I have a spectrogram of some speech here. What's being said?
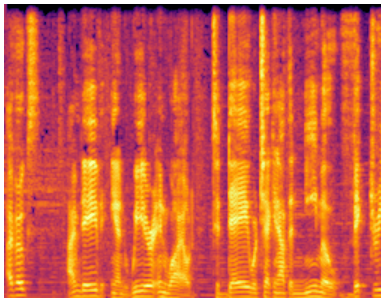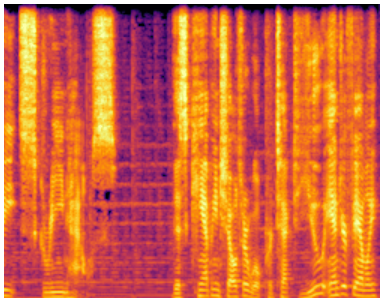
Hi, folks. I'm Dave, and we're Enwild. Today, we're checking out the Nemo Victory Screen House. This camping shelter will protect you and your family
